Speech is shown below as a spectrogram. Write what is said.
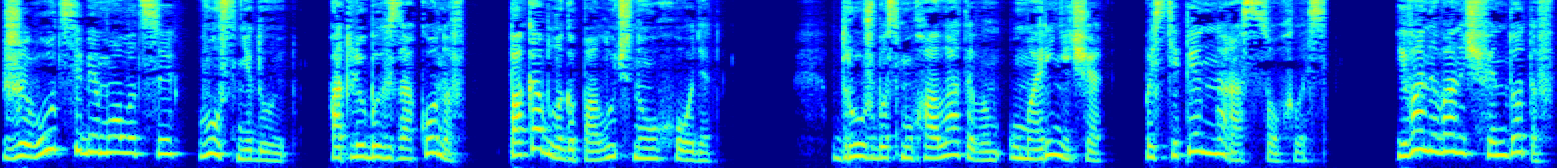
Живут себе молодцы, в ус не дуют. От любых законов пока благополучно уходят. Дружба с Мухалатовым у Маринича постепенно рассохлась. Иван Иванович Федотов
